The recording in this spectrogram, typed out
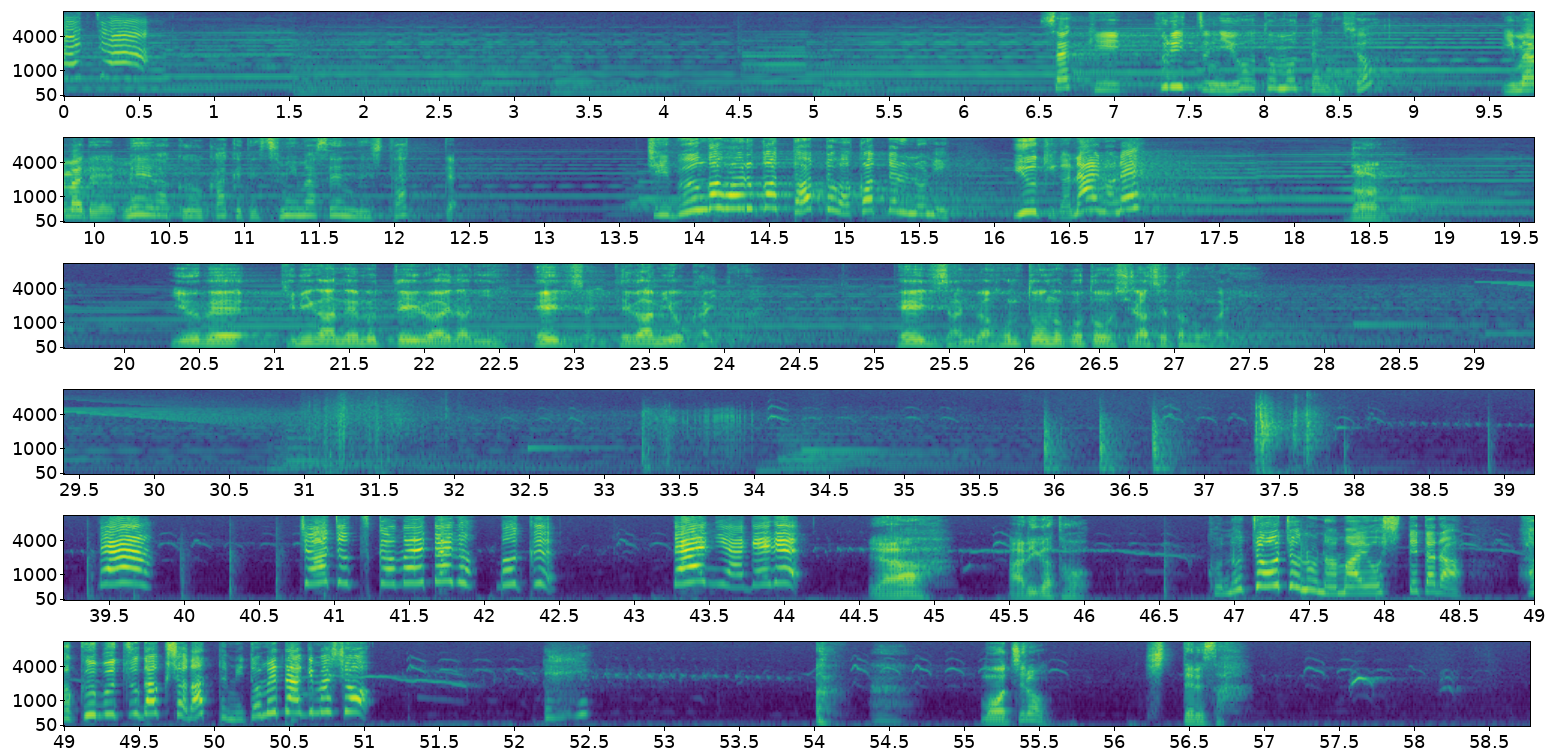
ょ。さっきフリッツに言おうと思ったんでしょ？今まで迷惑をかけてすみませんでしたって。自分が悪かったって分かってるのに勇気がないのね。だが昨べ君が眠っている間にペイジさんに手紙を書いた。ペイジさんには本当のことを知らせた方がいい。蝶々捕まえたの僕。ダーにあげる。いやあありがとう。この蝶々の名前を知ってたら博物学者だって認めてあげましょう。もちろん知ってるさ。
